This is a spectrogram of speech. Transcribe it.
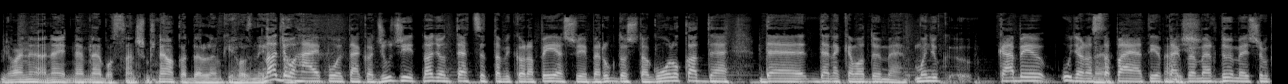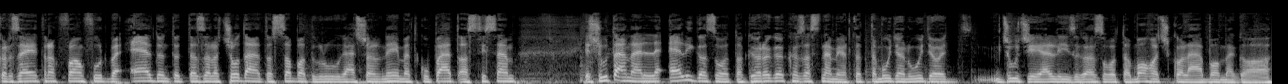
Jaj, ne, ne, ne, ne bosszants, most ne akad belőlem kihozni. Nagyon hype a Gyugit, nagyon tetszett, amikor a PSV-ben rugdosta a gólokat, de, de, de nekem a döme. Mondjuk kb. ugyanazt Ne, a pályát írták be, mert döme is, amikor az Eintracht Frankfurtbe eldöntötte ezzel a csodálatos szabadrúgással a német kupát, azt hiszem, és utána el, eligazolt a görögökhöz, azt nem értettem ugyanúgy, hogy Gyugyi eligazolt a Mahacskalában, meg a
